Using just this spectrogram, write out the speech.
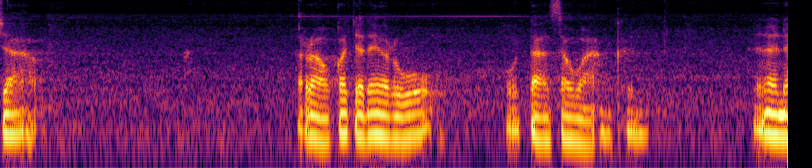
เจ้า เราก็จะได้รู้โอตาสว่างขึ้น ในใน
